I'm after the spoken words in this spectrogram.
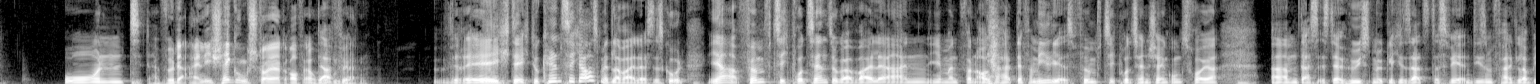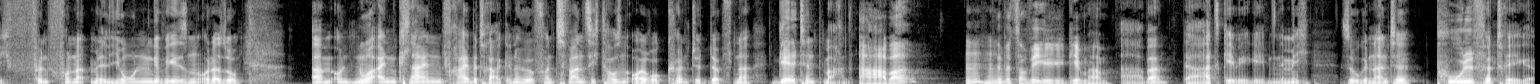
Und Da würde eigentlich Schenkungssteuer drauf erhoben Dafür- werden. Richtig, du kennst dich aus mittlerweile, das ist gut. Ja, 50 Prozent sogar, weil er ein, jemand von außerhalb der Familie ist. 50 Prozent Schenkungsfeuer, ähm, das ist der höchstmögliche Satz. Das wäre in diesem Fall, glaube ich, 500 Millionen gewesen oder so. Ähm, und nur einen kleinen Freibetrag in Höhe von 20.000 Euro könnte Döpfner geltend machen. Aber da wird es auch Wege gegeben haben. Aber da hat es Wege gegeben, nämlich sogenannte Poolverträge.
